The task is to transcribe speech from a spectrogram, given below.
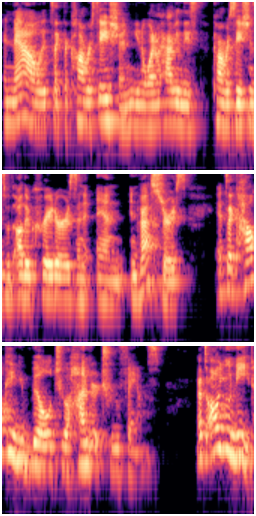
And now it's like the conversation, you know, when I'm having these conversations with other creators and, and investors, It's like, how can you build to a 100 true fans? That's all you need.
